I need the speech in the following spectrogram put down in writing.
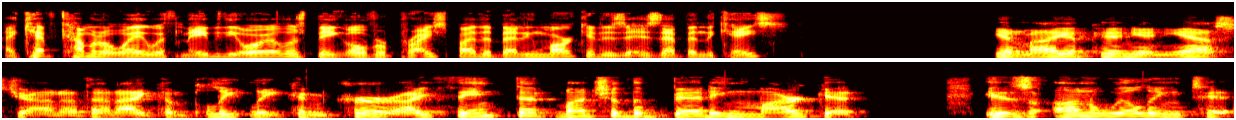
I kept coming away with maybe the Oilers being overpriced by the betting market. Is, has that been the case? In my opinion, yes, Jonathan. I completely concur. I think that much of the betting market is unwilling to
